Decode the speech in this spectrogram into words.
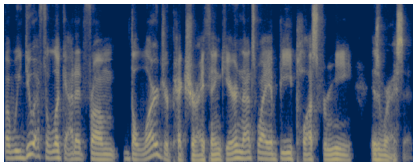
but we do have to look at it from the larger picture i think here. And that's why a b plus for me is where i sit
